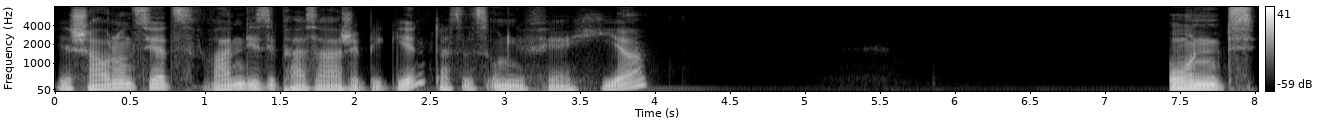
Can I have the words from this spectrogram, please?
wir schauen uns jetzt, wann diese Passage beginnt. Das ist ungefähr hier. Und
